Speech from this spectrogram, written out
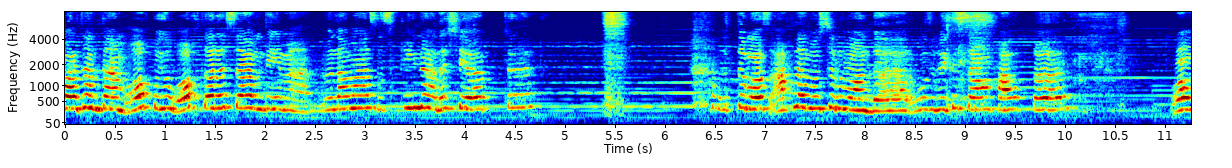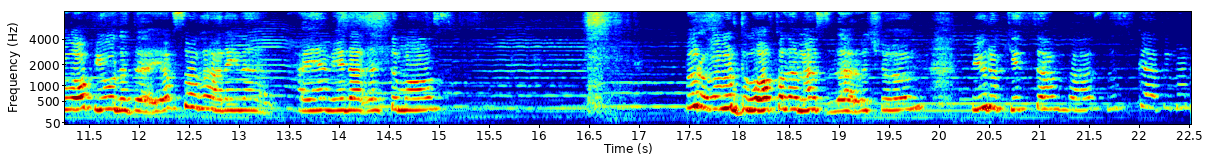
farzandlarim oq yo'q oqtarasam deyman. Ulamasiz qiynalishyapti. Iltimos ahli musulmonlar o'zbekiston xalqi olloh yo'lida ehsonlaringni ayamanglar iltimos. Bir umr duo qilaman sizlar uchun. Yurib ketsam va siz kabi ham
